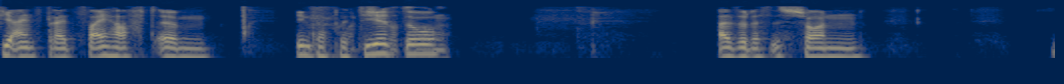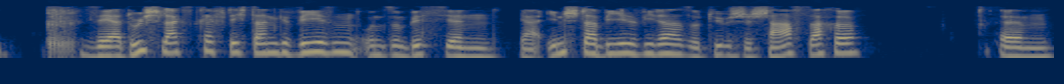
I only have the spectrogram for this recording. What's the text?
4-1-3-2 haft ähm, interpretiert so. Also das ist schon sehr durchschlagskräftig dann gewesen und so ein bisschen ja instabil wieder, so typische Schafsache. Ähm,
